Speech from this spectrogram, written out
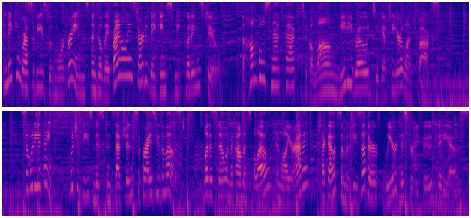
and making recipes with more grains until they finally started making sweet puddings too. The humble snack pack took a long, meaty road to get to your lunchbox. So, what do you think? Which of these misconceptions surprised you the most? Let us know in the comments below, and while you're at it, check out some of these other weird history food videos.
